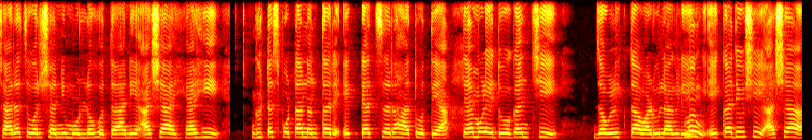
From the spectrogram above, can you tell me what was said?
चारच वर्षांनी मोडलं होतं आणि आशा ह्याही घटस्फोटानंतर एकट्याच राहत होत्या. त्यामुळे दोघांची जवळीकता वाढू लागली. मग एका दिवशी आशा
